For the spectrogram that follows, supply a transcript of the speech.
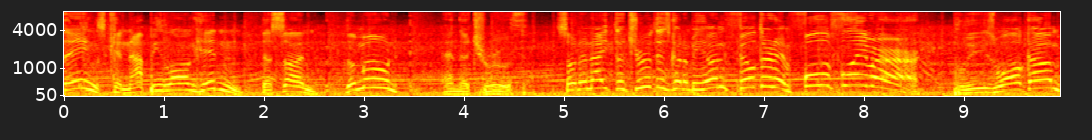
things cannot be long hidden the sun, the moon, and the truth. So tonight, the truth is going to be unfiltered and full of flavor. Please welcome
